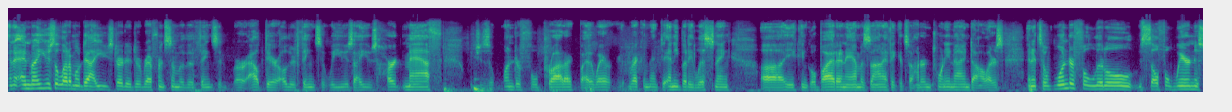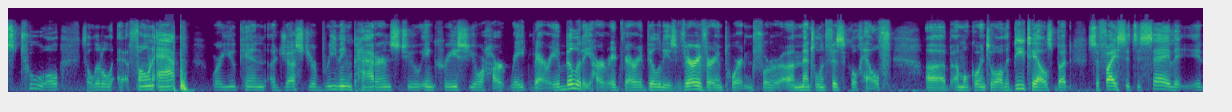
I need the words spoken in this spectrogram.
And, and I use a lot of modality. You started to reference some of the things that are out there, other things that we use. I use HeartMath, which is a wonderful product. By the way, I recommend to anybody listening. Uh, you can go buy it on Amazon. I think it's $129. And it's a wonderful little self awareness tool. It's a little uh, phone app where you can adjust your breathing patterns to increase your heart rate variability. Heart rate variability is very, very very important for uh, mental and physical health. Uh, I won't go into all the details, but suffice it to say that it,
